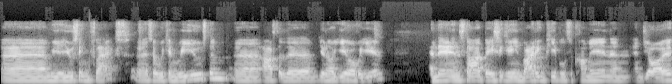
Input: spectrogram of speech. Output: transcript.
Um, we are using flags uh, so we can reuse them uh, after the you know year over year and then start basically inviting people to come in and enjoy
